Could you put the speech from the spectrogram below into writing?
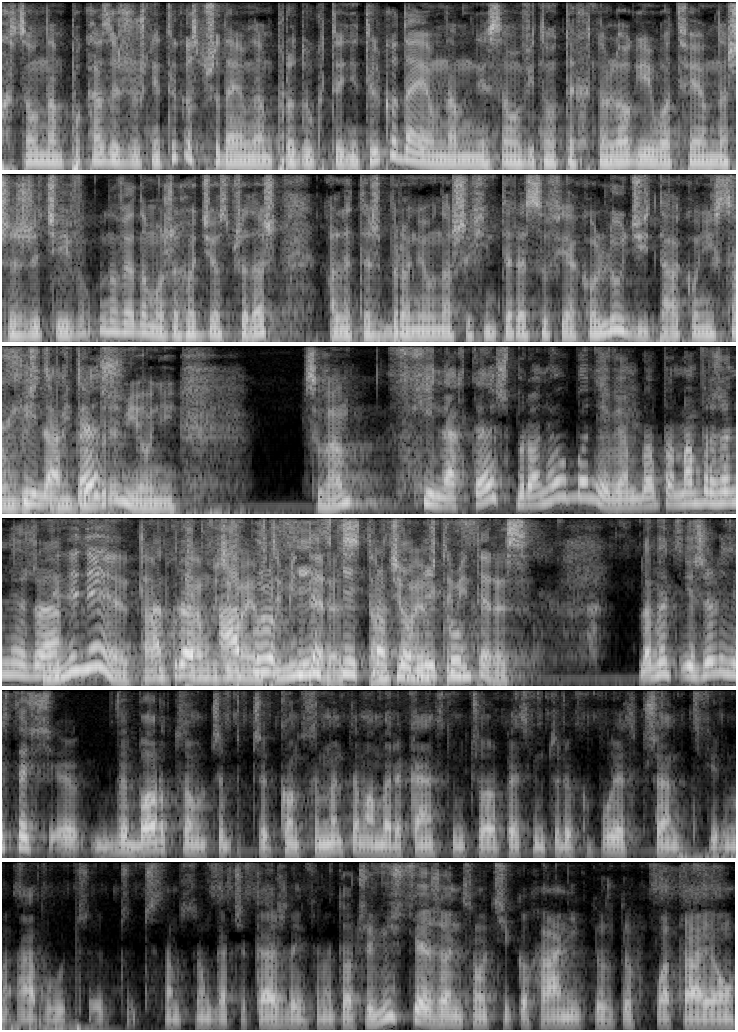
chcą nam pokazać, że już nie tylko sprzedają nam produkty, nie tylko dają nam niesamowitą technologię, ułatwiają nasze życie i w ogóle, no wiadomo, że chodzi o sprzedaż, ale też bronią naszych interesów jako ludzi, tak? Oni chcą być tymi też? dobrymi, oni... Słucham? W Chinach też bronią? Bo nie wiem, bo mam wrażenie, że. Nie, nie, nie. Tam, tam gdzie mają w tym interes. Tam, gdzie mają w tym interes. No więc jeżeli jesteś e, wyborcą, czy, czy konsumentem amerykańskim, czy europejskim, który kupuje sprzęt firmy Apple, czy, czy, czy Samsunga, czy każdej firmy, to oczywiście, że oni są ci kochani, którzy to wpłacają,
